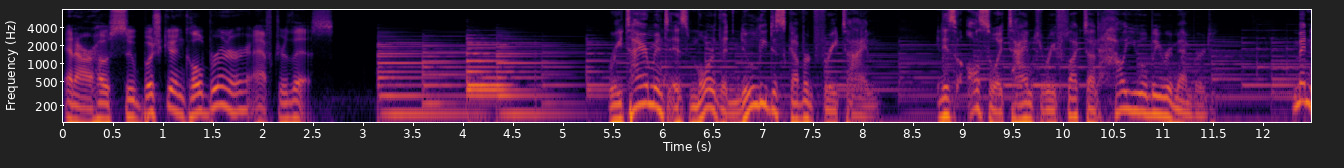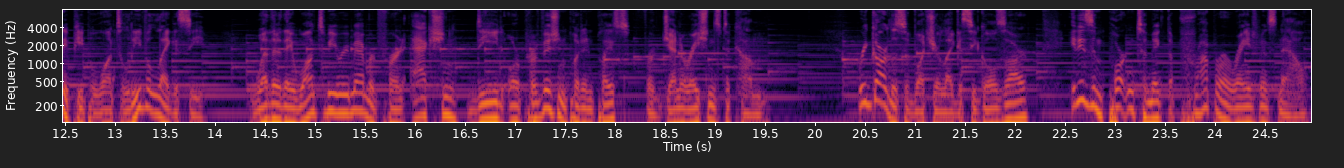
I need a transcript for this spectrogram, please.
and our hosts, Sue Buska and Cole Bruner, after this. Retirement is more than newly discovered free time. It is also a time to reflect on how you will be remembered. Many people want to leave a legacy, whether they want to be remembered for an action, deed, or provision put in place for generations to come. Regardless of what your legacy goals are, it is important to make the proper arrangements now.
